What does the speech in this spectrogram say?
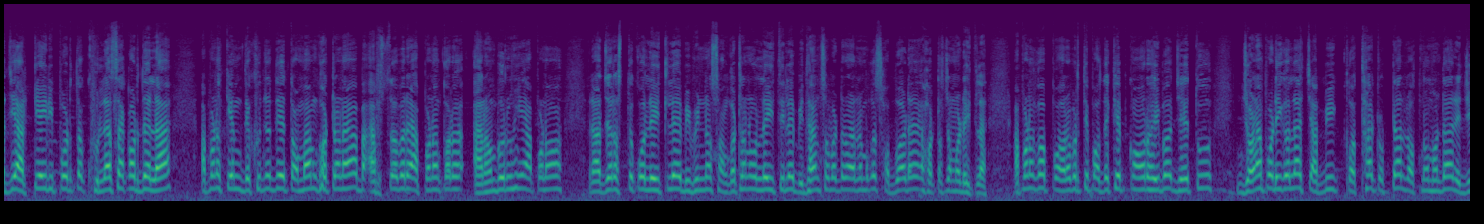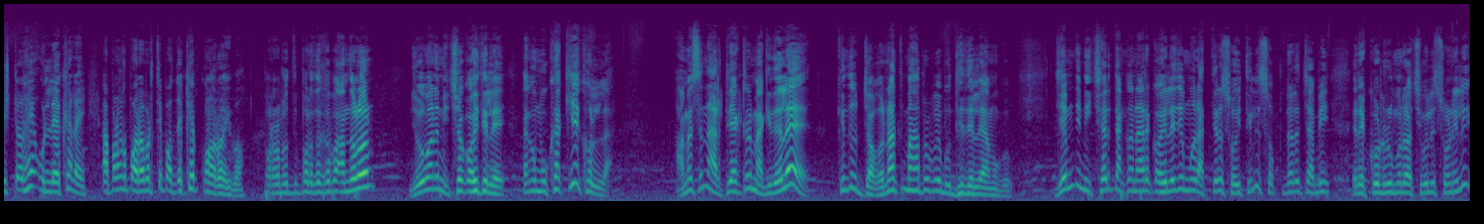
আজ আরটিআই রিপোর্ট তো খুলাসা করেদেলা আপনার কেম দেখুম তমাম ঘটনা বাস্তবরে আপনার আরম্ভর হি আপনার রাজরাস্তাক ওলাইলে বিভিন্ন সংগঠন ওলাইলে বিধানসভাঠার আরম্ভ সবুড়ে হটচমট হয়েছিল আপনার পরবর্তী পদক্ষেপ কম রহব যেহেতু জনা পড়িগলা চাবি কথা কথা টোটাল রত্নভণ্ডা রেজিষ্টর ହିଁ ଉଲ୍ଲେଖ ନାହିଁ ଆପଣଙ୍କ ପରବର୍ତ୍ତୀ ପଦକ୍ଷେପ କ'ଣ ରହିବ ପରବର୍ତ୍ତୀ ପଦକ୍ଷେପ ଆନ୍ଦୋଳନ ଯେଉଁମାନେ ମିଛ କହିଥିଲେ ତାଙ୍କ ମୁଖା କିଏ ଖୋଲିଲା ଆମେ ସିନା ଆର୍ ଟି ଆକ୍ଟରେ ମାଗିଦେଲେ କିନ୍ତୁ ଜଗନ୍ନାଥ ମହାପ୍ରଭୁ ବୁଦ୍ଧି ଦେଲେ ଆମକୁ ଯେମିତି ମିଛରେ ତାଙ୍କ ନାଁରେ କହିଲେ ଯେ ମୁଁ ରାତିରେ ଶୋଇଥିଲି ସ୍ୱପ୍ନରେ ଚାବି ରେକର୍ଡ ରୁମ୍ରେ ଅଛି ବୋଲି ଶୁଣିଲି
